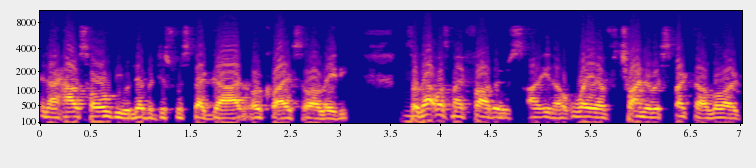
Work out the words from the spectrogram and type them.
in our household. We would never disrespect God or Christ or Our Lady. Mm-hmm. So that was my father's uh, you know way of trying to respect our Lord.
